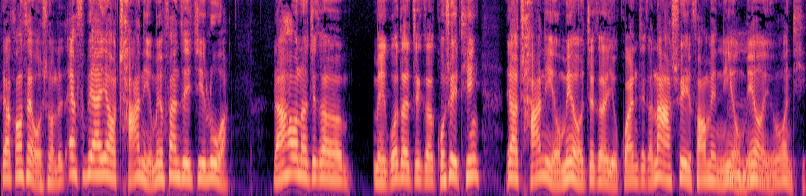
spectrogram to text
像刚才我说了，FBI 要查你有没有犯罪记录啊，然后呢，这个美国的这个国税厅要查你有没有这个有关这个纳税方面你有没有有问题。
